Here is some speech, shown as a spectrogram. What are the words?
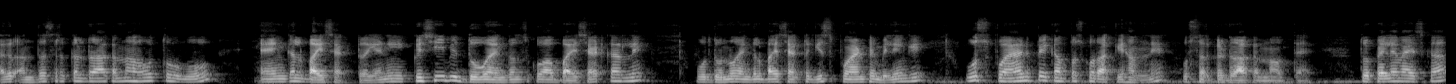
अगर अंदर सर्कल ड्रा करना हो तो वो एंगल बाई सेक्टर यानी किसी भी दो एंगल्स को आप बाइसेक्ट कर लें, वो दोनों एंगल बाई सेक्टर जिस पॉइंट पे मिलेंगे, उस पॉइंट पे कंपस को रख के हमने वो सर्कल ड्रा करना होता है। तो पहले मैं इसका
